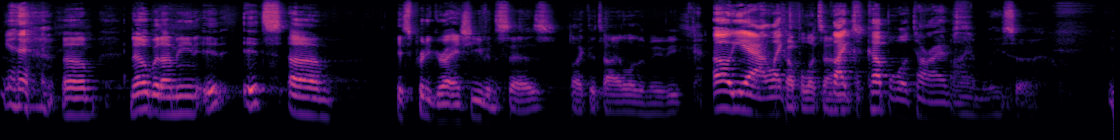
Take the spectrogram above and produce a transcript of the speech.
Yeah. Um, no, but I mean it. It's um, it's pretty great. And she even says like the title of the movie. Oh yeah, like a Couple of times. Like a couple of times. I am Lisa.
